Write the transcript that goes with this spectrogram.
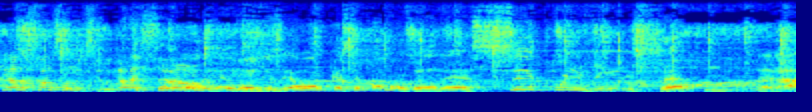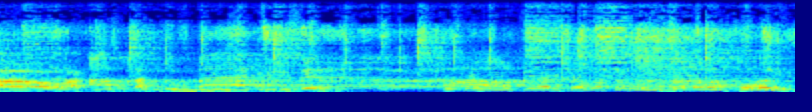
Que horas são, Sandro Silva? Que horas são, meu Eu vou filho? dizer a hora que você tá mandando, é 5 e 27 Legal, aqui nessa tarde de domingo, 5h27. Depois vamos tirar informação do Jota Marconi.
